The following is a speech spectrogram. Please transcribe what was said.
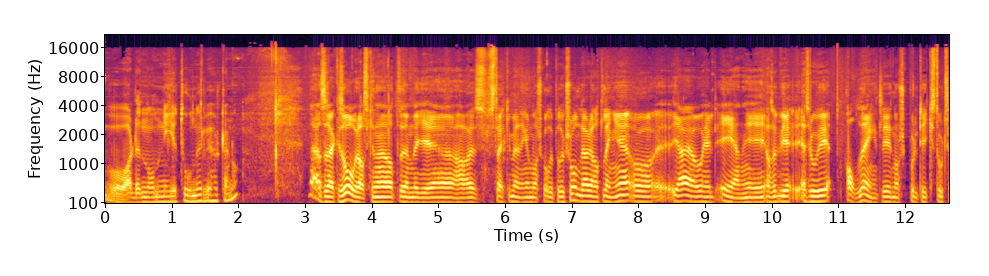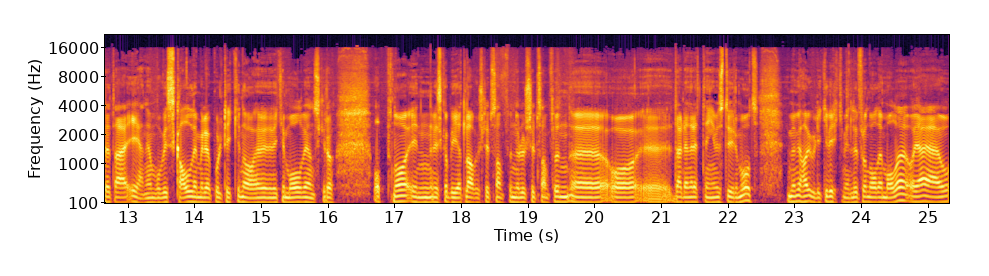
Var det noen nye toner vi hørte her nå? Nei, altså Det er ikke så overraskende at MDG har sterke meninger om norsk oljeproduksjon. Det har de hatt lenge. og Jeg er jo helt enig i altså Jeg tror vi alle egentlig i norsk politikk stort sett er enige om hvor vi skal i miljøpolitikken og hvilke mål vi ønsker å oppnå innen vi skal bli et lavutslippssamfunn, nullutslippssamfunn. Øh, og øh, Det er den retningen vi styrer mot. Men vi har ulike virkemidler for å nå det målet. og jeg er jo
